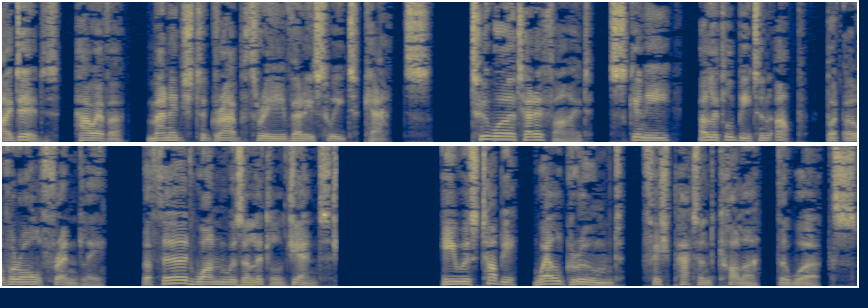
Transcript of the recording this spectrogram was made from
I did, however, manage to grab three very sweet cats. Two were terrified, skinny, a little beaten up, but overall friendly. The third one was a little gent. He was tubby, well-groomed, fish patterned collar, the works.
